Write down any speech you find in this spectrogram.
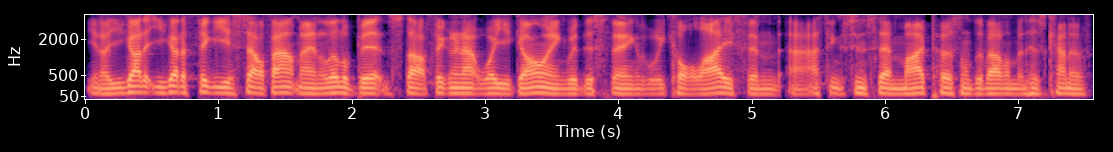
you know you got to you got to figure yourself out man a little bit and start figuring out where you're going with this thing that we call life and uh, i think since then my personal development has kind of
